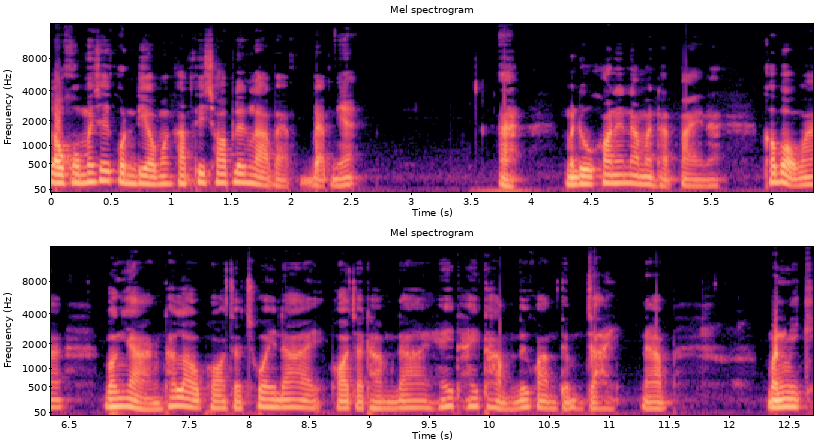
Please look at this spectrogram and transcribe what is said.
เราคงไม่ใช่คนเดียวมั้งครับ ที่ชอบเรื่องราวแบบแบบนี้อะมาดูข้อแนะนำมันถัดไปนะเขาบอกว่าบางอย่างถ้าเราพอจะช่วยได้ พอจะทำได้ให้ให้ทำด้วยความเต็มใจนะครับ มันมีเค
